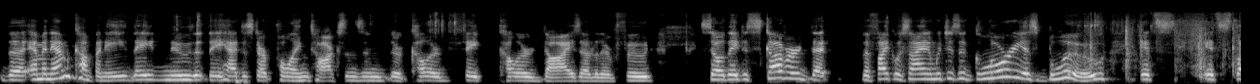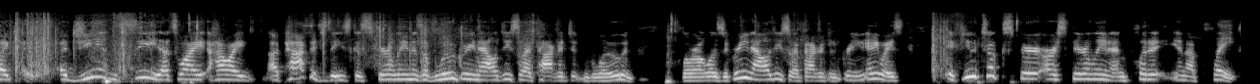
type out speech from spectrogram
the M&M company, they knew that they had to start pulling toxins and their colored, fake colored dyes out of their food. So they discovered that the phycocyanin, which is a glorious blue. It's it's like a, a G and C. That's why how I I package these because spirulina is a blue green algae, so I package it in blue, and chlorella is a green algae, so I package it in green. Anyways, if you took spir- our spirulina and put it in a plate,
